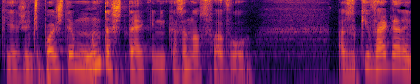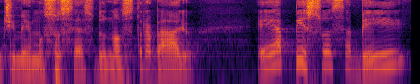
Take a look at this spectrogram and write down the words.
Que a gente pode ter muitas técnicas a nosso favor. Mas o que vai garantir mesmo o sucesso do nosso trabalho é a pessoa saber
